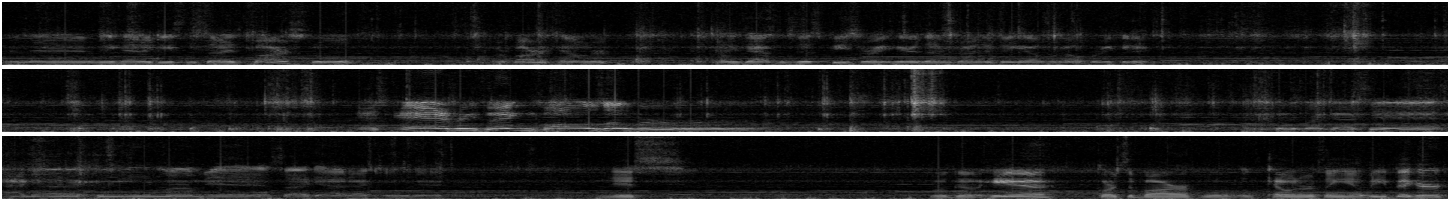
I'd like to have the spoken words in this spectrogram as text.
and then we had a decent sized bar stool, or bar counter. I think that was this piece right here that I'm trying to dig out without breaking it. As everything falls over. Because like I said, I gotta clean my mess. I gotta clean it. And this will go here. Of course the bar will the counter thing will be bigger.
